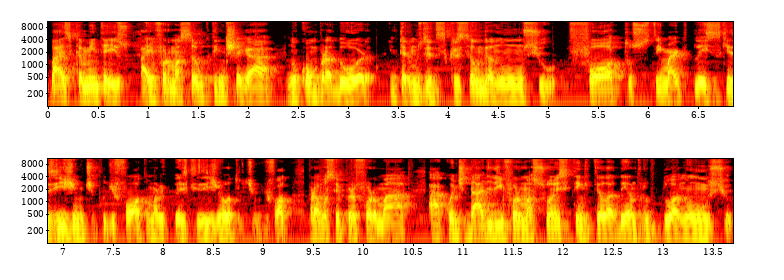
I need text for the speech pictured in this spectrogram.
Basicamente é isso. A informação que tem que chegar no comprador, em termos de descrição de anúncio, fotos, tem marketplaces que exigem um tipo de foto, marketplaces que exigem outro tipo de foto para você performar, a quantidade de informações que tem que ter lá dentro do anúncio.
